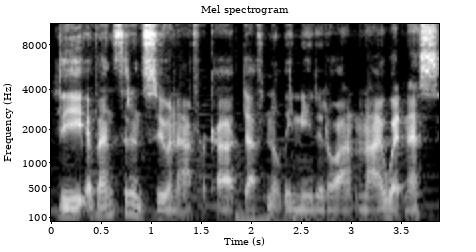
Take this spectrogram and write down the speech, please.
the events that ensue in Africa definitely needed an eyewitness.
